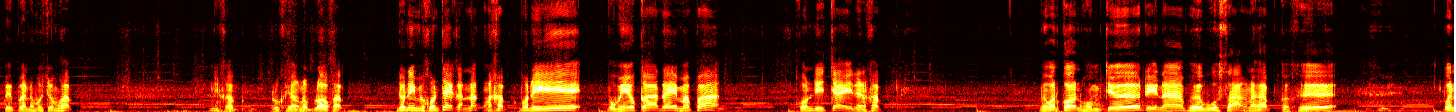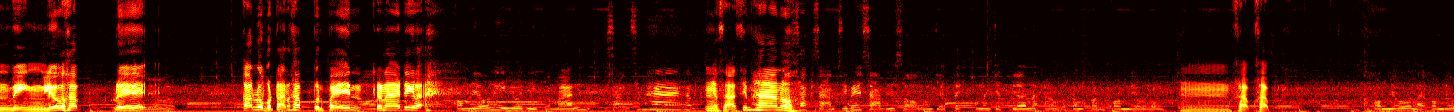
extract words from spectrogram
เพื่อนๆท่านผู้ชมครับ นี่ครับตัวเครื่องรอบๆครับเดี๋ยวนี้มีคนแจ้งกันนักนะครับพอดีผมมีโอกาสได้มาปะคนดีใจเนี่ยนะครับ เมื่อวันก่อนผมเจอตีหน้าอำเพอภูซางนะครับ ก็คือเปิ้นวิ่งเลี้ยวครับเลยเร็วก้าวรถบดตันครับเปิ้นไปกันหนาที่ละความเร็วนี่อยู่ที่ประมาณ35ครับสามสิบห้าเนาะสัก31 32มันจะเตะมันจะเตือนแล้วเราก็ต้องคนความเร็วลง อืมครับครับ ความเร็วหลายความเร็ว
